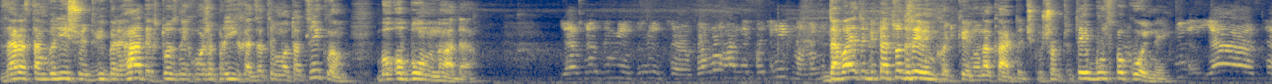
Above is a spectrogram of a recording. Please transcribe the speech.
Зараз там вирішують дві бригади, хто з них може приїхати за тим мотоциклом, бо обом треба. Я зрозумів, дивіться, не потрібно. Мені... Давай я тобі 500 гривень хоч кину на карточку, щоб ти був спокійний. Я це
